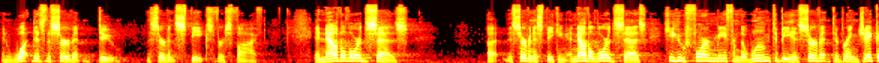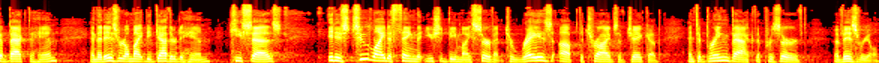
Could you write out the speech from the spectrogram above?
And what does the servant do? The servant speaks, verse 5. And now the Lord says, uh, the servant is speaking, and now the Lord says, He who formed me from the womb to be his servant, to bring Jacob back to him, and that Israel might be gathered to him, he says, It is too light a thing that you should be my servant, to raise up the tribes of Jacob, and to bring back the preserved of Israel.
